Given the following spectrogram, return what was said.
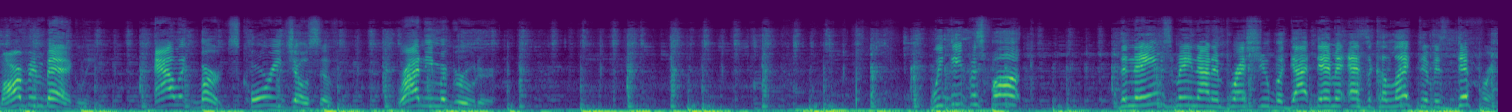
Marvin Bagley, Alec Burks, Cory Joseph, Rodney McGruder. We deep as fuck. The names may not impress you, but goddamn it, as a collective, is different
